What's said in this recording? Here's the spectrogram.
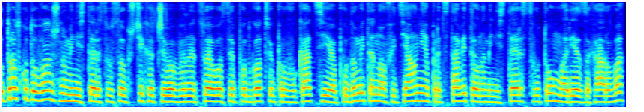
От Руското външно министерство съобщиха, че в Венецуела се подготвя провокация. По думите на официалния представител на министерството Мария Захарова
